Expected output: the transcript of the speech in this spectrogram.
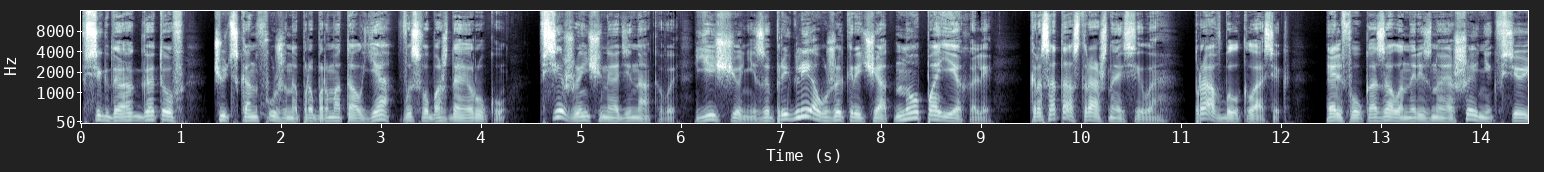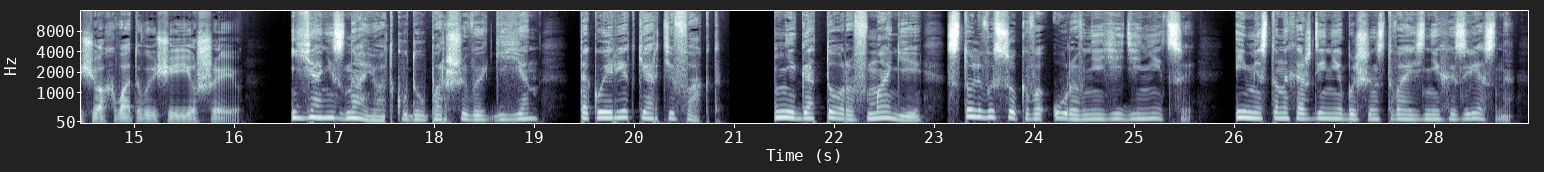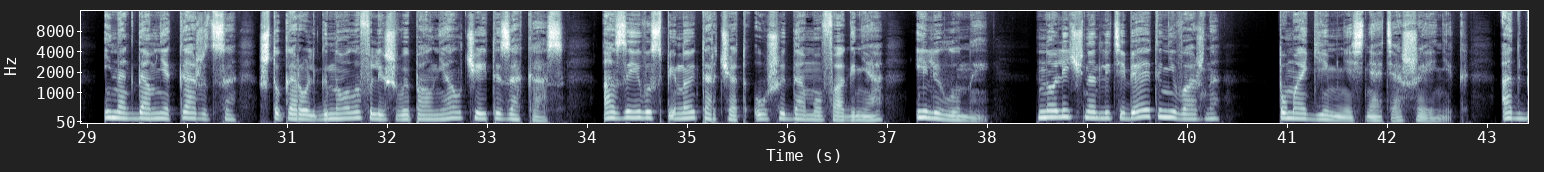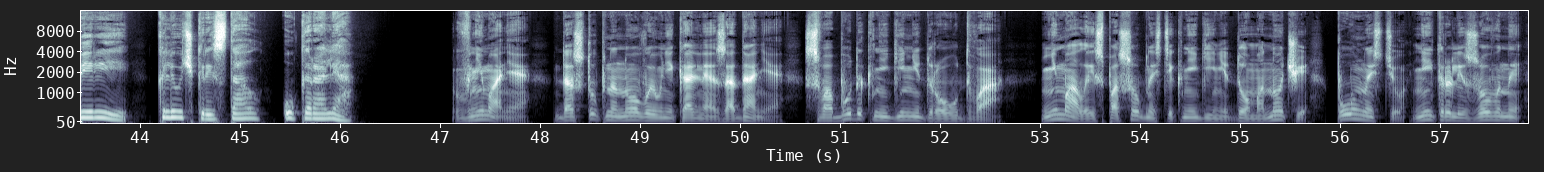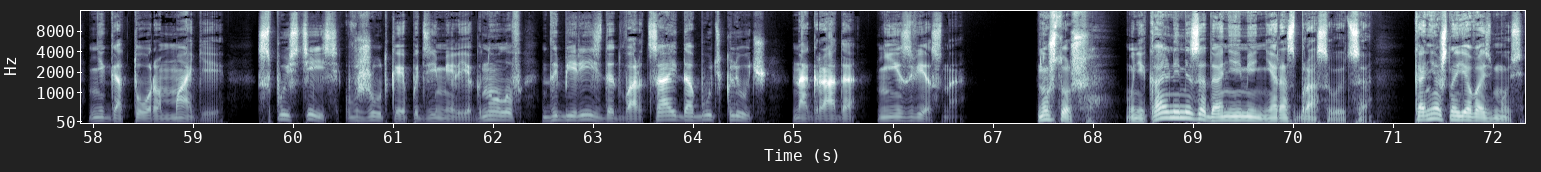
«Всегда готов», — Чуть сконфуженно пробормотал я, высвобождая руку. Все женщины одинаковы. Еще не запрягли, а уже кричат «но поехали». Красота — страшная сила. Прав был классик. Эльфа указала на резной ошейник, все еще охватывающий ее шею. «Я не знаю, откуда у паршивых гиен такой редкий артефакт. Негаторов магии столь высокого уровня единицы, и местонахождение большинства из них известно. Иногда мне кажется, что король гнолов лишь выполнял чей-то заказ, а за его спиной торчат уши домов огня или луны. Но лично для тебя это не важно. Помоги мне снять ошейник. Отбери ключ-кристалл у короля». Внимание! Доступно новое уникальное задание «Свобода княгини Дроу-2». Немалые способности княгини Дома Ночи полностью нейтрализованы негатором магии. Спустись в жуткое подземелье гнолов, доберись до дворца и добудь ключ. Награда неизвестна. Ну что ж, уникальными заданиями не разбрасываются. Конечно, я возьмусь.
